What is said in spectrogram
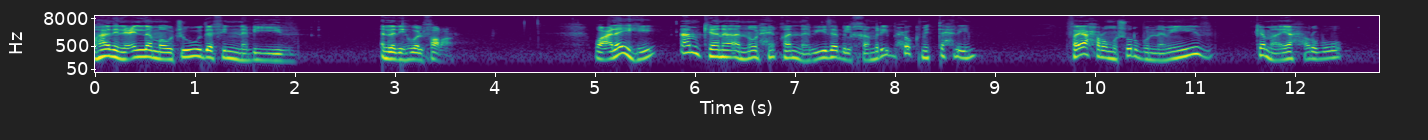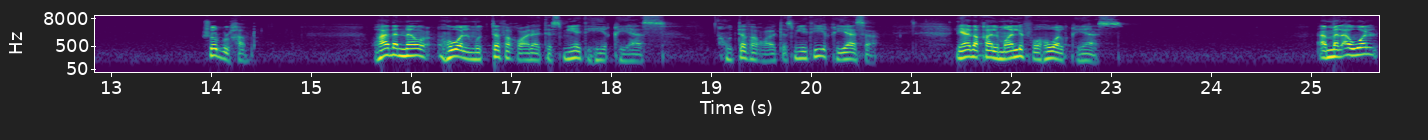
وهذه العلة موجودة في النبيذ الذي هو الفرع. وعليه أمكن أن نلحق النبيذ بالخمر بحكم التحريم. فيحرم شرب النبيذ كما يحرم شرب الخمر. وهذا النوع هو المتفق على تسميته قياس. أو متفق على تسميته قياسا. لهذا قال المؤلف وهو القياس. أما الأول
